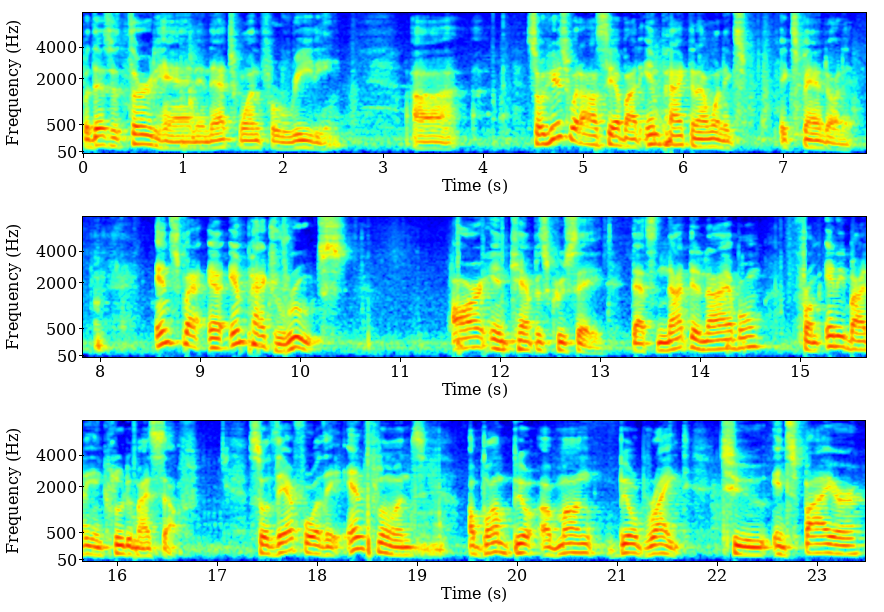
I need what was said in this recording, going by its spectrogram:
but there's a third hand, and that's one for reading. Uh, so here's what I'll say about impact, and I want to ex- expand on it. Inspa- uh, roots are in Campus Crusade. That's not deniable from anybody, including myself. So therefore, the influence among Bill, among Bill Bright to inspire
